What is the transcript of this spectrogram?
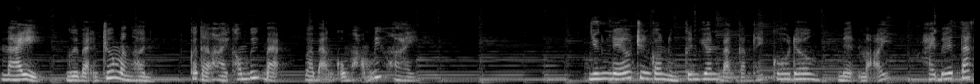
Này, người bạn trước màn hình, có thể Hoài không biết bạn và bạn cũng không biết Hoài. Nhưng nếu trên con đường kinh doanh bạn cảm thấy cô đơn, mệt mỏi hay bế tắc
